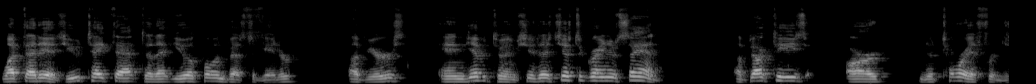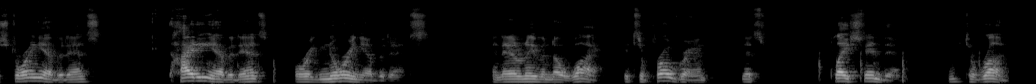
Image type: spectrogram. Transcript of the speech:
what that is. You take that to that UFO investigator of yours and give it to him. She said, It's just a grain of sand. Abductees are notorious for destroying evidence, hiding evidence, or ignoring evidence. And they don't even know why. It's a program that's placed in them to run.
